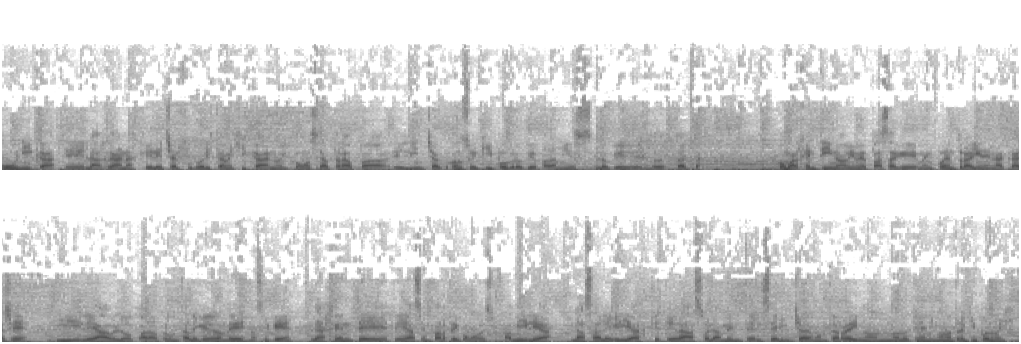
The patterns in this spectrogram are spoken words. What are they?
única, eh, las ganas que le echa el futbolista mexicano y cómo se atrapa el hincha con su equipo, creo que para mí es lo que lo destaca. Como argentino a mí me pasa que me encuentro a alguien en la calle y le hablo para preguntarle de dónde es, no sé qué. La gente te hacen parte como de su familia. Las alegrías que te da solamente el ser hincha de Monterrey no, no lo tiene ningún otro equipo en México.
